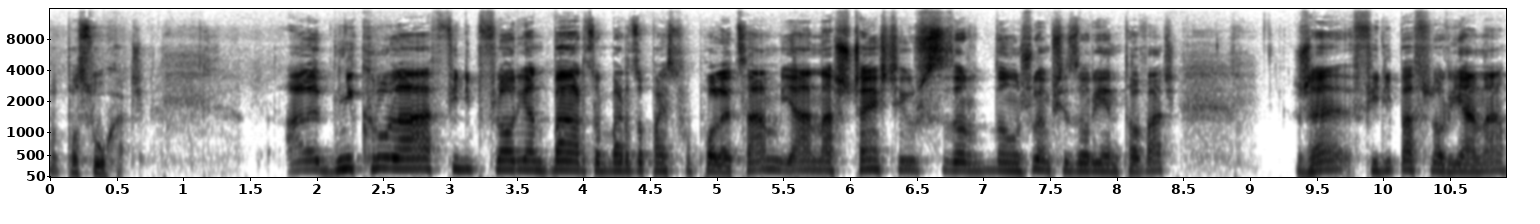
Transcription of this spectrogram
e, posłuchać. Ale Dni Króla, Filip Florian, bardzo, bardzo Państwu polecam. Ja na szczęście już zdążyłem się zorientować, że Filipa Floriana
